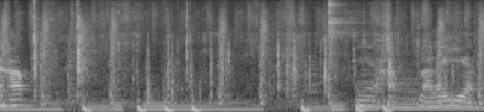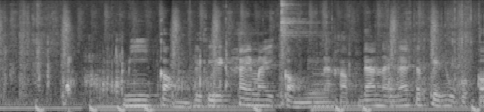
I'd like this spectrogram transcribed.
นะครับนี่นครับรายละเอียด มีกล่องเล็กๆ ให้มาอีกกล่องหนึงนะครับ ด้านในน่าจะเป็นอุปก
